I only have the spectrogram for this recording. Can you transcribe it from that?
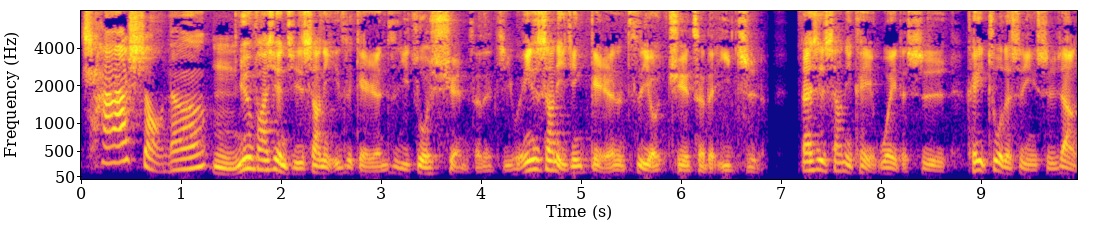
插手呢？嗯，你会发现其实上帝一直给人自己做选择的机会，因为上帝已经给人了自由抉择的意志。但是上帝可以为的是，可以做的事情是，让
